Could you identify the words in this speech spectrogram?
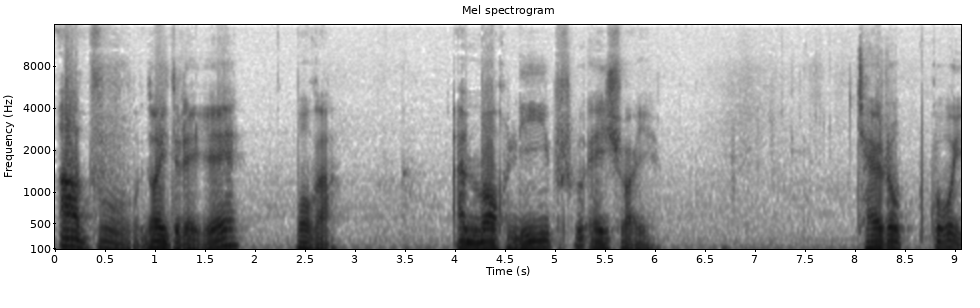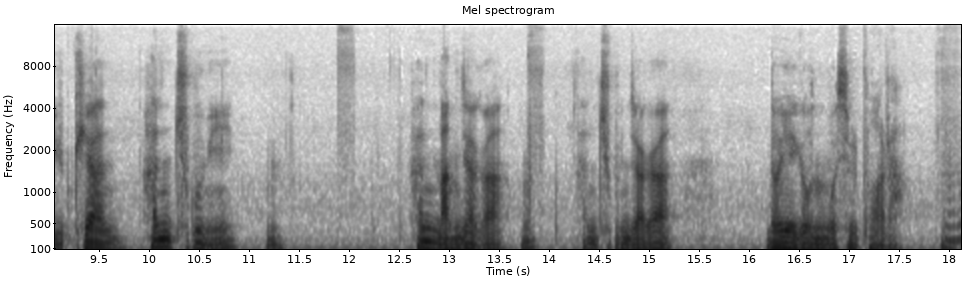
아부 너희들에게 뭐가 libre et joyeux 자유롭고 유쾌한 한 죽음이 음, 한 망자가 음, 한 죽은 자가 너희에게 오는 것을 보아라. 음.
